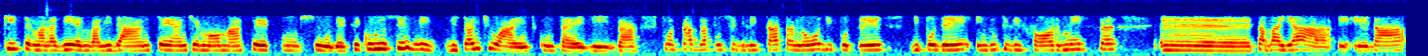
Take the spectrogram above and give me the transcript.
queste malattie invalidanti anche mo masse conosciute. Se conosciamo di, di tanti anni con te Elisa, c'è stata la possibilità a noi di poter, di poter in tutti i formis eh, e, e da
